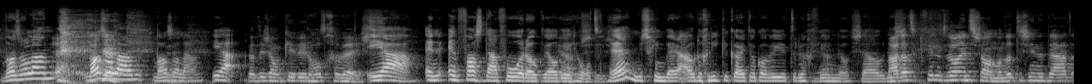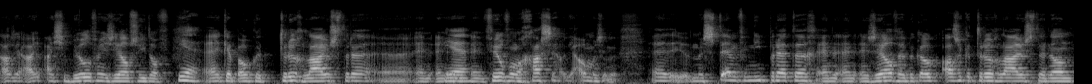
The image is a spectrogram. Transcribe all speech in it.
Was al lang, was al lang, was al lang. Ja, dat is al een keer weer hot geweest. ja. En, en vast daarvoor ook wel Ja, weer hot. precies. Hè? Misschien bij de oude Grieken kan je het ook alweer terugvinden of zo. Dus, Maar dat, ik vind het wel interessant, want dat is inderdaad, als, je- als je beelden van jezelf ziet of Ik heb ook het terugluisteren eh, en, en, en, veel van mijn gasten zeggen, ja, mijn, mijn stem vind ik niet prettig. En, en, en zelf heb ik ook, als ik het terugluister, dan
